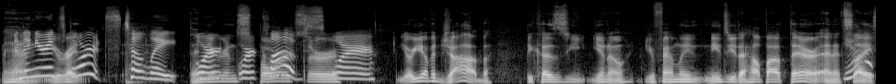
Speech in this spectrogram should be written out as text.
man and then you're, you're in sports right. till late then or, you're in or clubs or, or or you have a job because you know your family needs you to help out there and it's yes, like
